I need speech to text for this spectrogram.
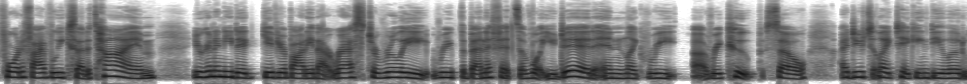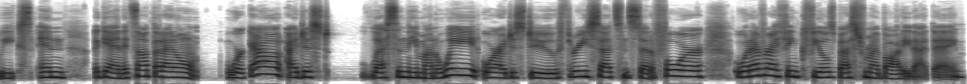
4 to 5 weeks at a time you're going to need to give your body that rest to really reap the benefits of what you did and like re uh, recoup. So I do t- like taking deload weeks. And again, it's not that I don't work out. I just lessen the amount of weight or I just do three sets instead of four, whatever I think feels best for my body that day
